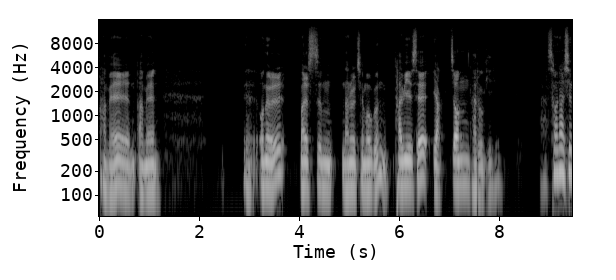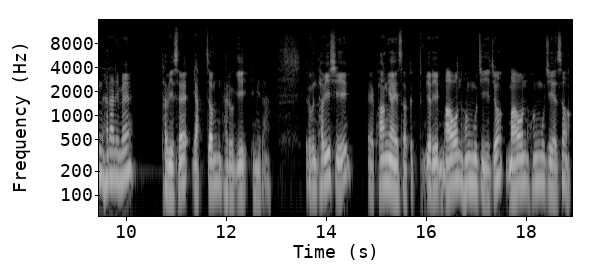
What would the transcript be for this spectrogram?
아멘 아멘. 예, 오늘 말씀 나눌 제목은 다윗의 약점 다루기. 선하신 하나님의 다윗의 약점 다루기입니다. 여러분 다윗이 예, 광야에서 그 특별히 마온 황무지이죠. 마온 황무지에서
